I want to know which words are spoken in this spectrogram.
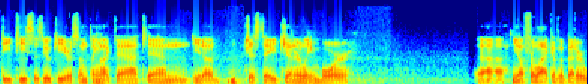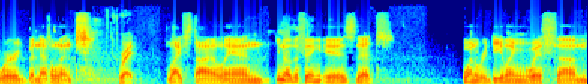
DT Suzuki or something like that, and you know, just a generally more, uh, you know, for lack of a better word, benevolent, right, lifestyle. And you know, the thing is that when we're dealing with um,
